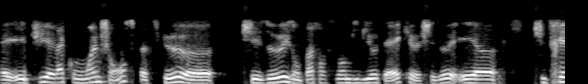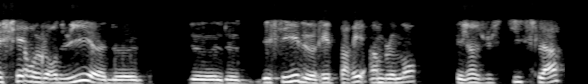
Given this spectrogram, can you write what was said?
et, puis il y en a qui ont moins de chance parce que euh, chez eux, ils n'ont pas forcément de bibliothèque euh, chez eux. Et euh, je suis très fier aujourd'hui de de- de- d'essayer de, réparer humblement ces injustices-là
